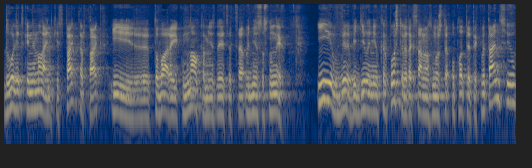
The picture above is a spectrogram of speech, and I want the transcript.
Доволі такий немаленький спектр, так, і е, товари, і комуналка, мені здається, це одні з основних. І в відділенні Укрпошти ви так само зможете оплатити квитанцію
